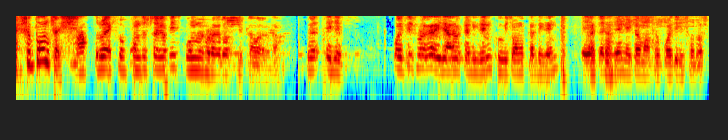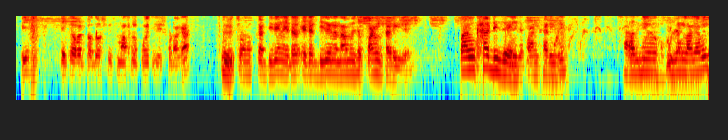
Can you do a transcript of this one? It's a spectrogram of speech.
একশো পঞ্চাশ? মাত্র একশো পঞ্চাশ টাকা পিস পনেরোশো টাকা দশ পিস খাবার এই যে পঁয়ত্রিশশো টাকার এই যে আরও একটা ডিজাইন খুবই চমৎকার ডিজাইন এই একটা আচ্ছা। ডিজাইন এটা মাত্র পঁয়ত্রিশশো দশ পিস এই খাবারটা দশ পিস মাত্র পঁয়ত্রিশশো টাকা। খুবই চমৎকার ডিজাইন এটা এটা ডিজাইনের নাম হচ্ছে পাংখা ডিজাইন পাংখা ডিজাইন পাংখা ডিজাইন সারাদিন খুলবেন লাগাবেন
